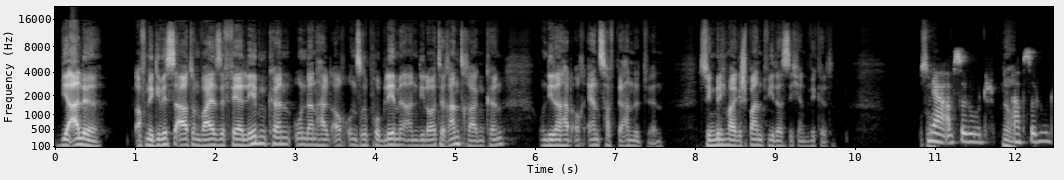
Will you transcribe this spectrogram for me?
wir alle auf eine gewisse Art und Weise fair leben können und dann halt auch unsere Probleme an die Leute rantragen können und die dann halt auch ernsthaft behandelt werden. Deswegen bin ich mal gespannt, wie das sich entwickelt. So. Ja, absolut. Ja. Absolut.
